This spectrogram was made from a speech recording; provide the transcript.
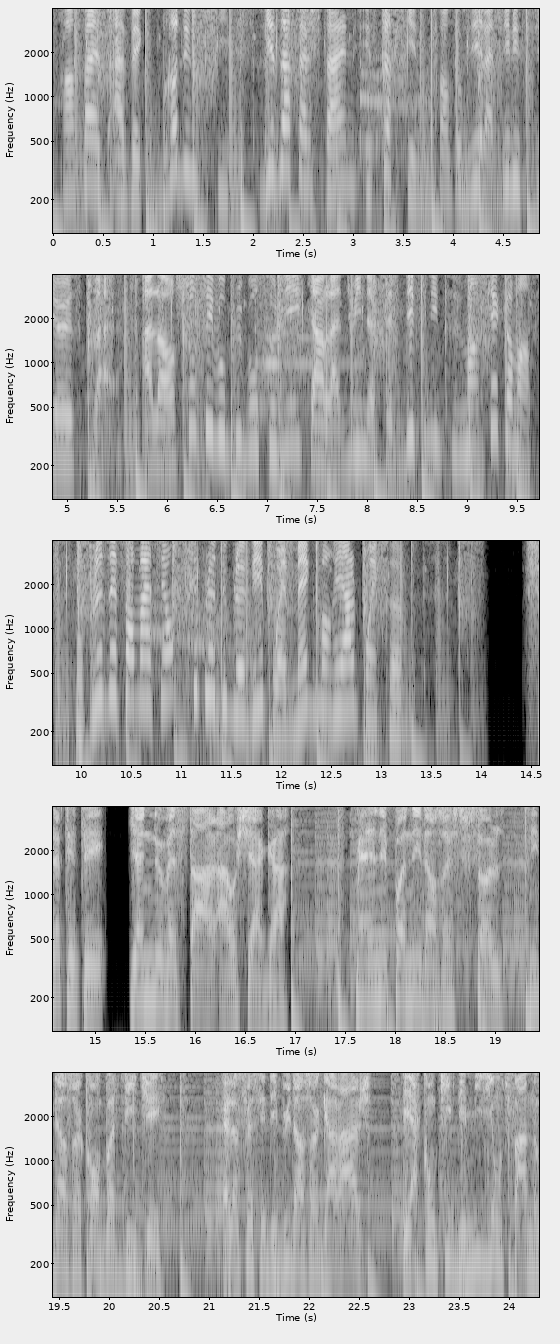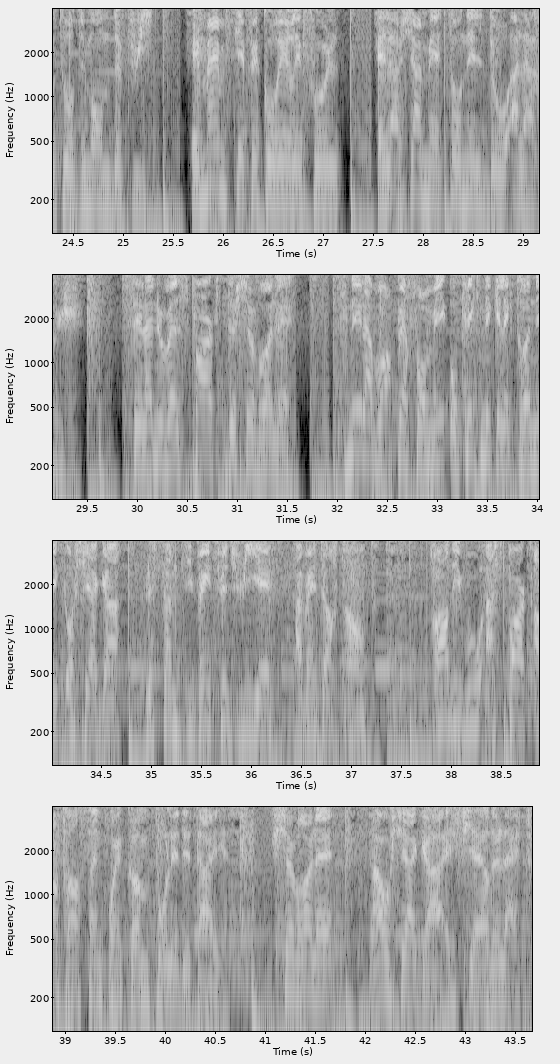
l'électro-française avec Brodinski, Giza Felstein et Sturkin, sans oublier la délicieuse Claire. Alors, chaussez vos plus beaux souliers car la nuit ne fait définitivement que commencer. Pour plus d'informations, www.megmontreal.com. Cet été, il y a une nouvelle star à Oshiaga. Mais elle n'est pas née dans un sous-sol ni dans un combat de DJ. Elle a fait ses débuts dans un garage et a conquis des millions de fans autour du monde depuis. Et même si elle fait courir les foules, elle a jamais tourné le dos à la rue. C'est la nouvelle Spark de Chevrolet. Venez la voir performer au pique-nique électronique Oshiaga le samedi 28 juillet à 20h30. Rendez-vous à sparkentrenscène.com pour les détails. Chevrolet, à Oshiaga est fier de l'être.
